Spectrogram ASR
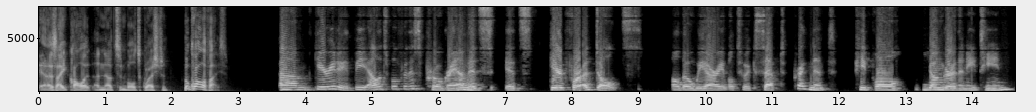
as I call it, a nuts and bolts question. Who qualifies? Um, Gary, to be eligible for this program, it's it's geared for adults, although we are able to accept pregnant people younger than 18.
